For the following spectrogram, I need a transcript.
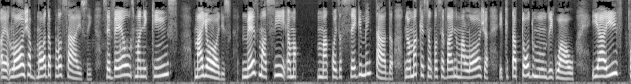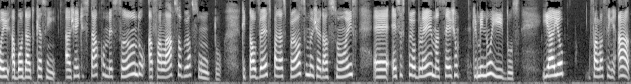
é, loja moda plus size. Você vê os manequins maiores. Mesmo assim, é uma uma coisa segmentada. Não é uma questão que você vai numa loja e que tá todo mundo igual. E aí foi abordado que assim, a gente está começando a falar sobre o assunto. Que talvez para as próximas gerações é, esses problemas sejam diminuídos. E aí eu falo assim, ah,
